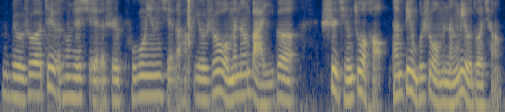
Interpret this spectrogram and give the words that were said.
你比如说这个同学写的是蒲公英写的哈，有时候我们能把一个。事情做好，但并不是我们能力有多强，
